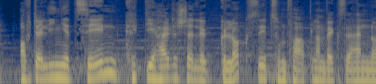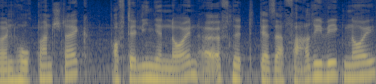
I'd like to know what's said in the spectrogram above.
Auf der Linie 10 kriegt die Haltestelle Glocksee zum Fahrplanwechsel einen neuen Hochbahnsteig. Auf der Linie 9 eröffnet der Safariweg neu.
